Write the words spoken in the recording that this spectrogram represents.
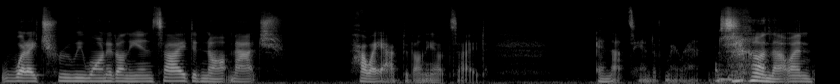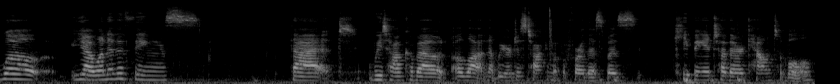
what I truly wanted on the inside did not match how I acted on the outside. And that's the end of my rant on that one. Well, yeah, one of the things that we talk about a lot and that we were just talking about before this was keeping each other accountable.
